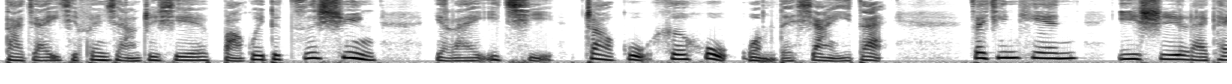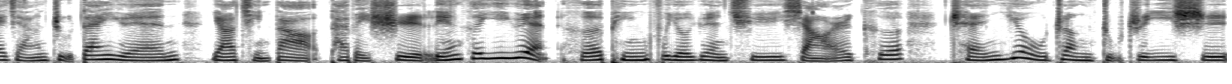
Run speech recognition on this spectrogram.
大家一起分享这些宝贵的资讯。也来一起照顾呵护我们的下一代。在今天，医师来开讲主单元，邀请到台北市联合医院和平妇幼院区小儿科陈佑正主治医师，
